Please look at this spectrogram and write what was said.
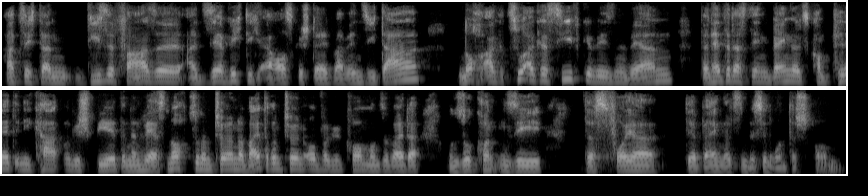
hat sich dann diese Phase als sehr wichtig herausgestellt, weil wenn sie da noch ag zu aggressiv gewesen wären, dann hätte das den Bengals komplett in die Karten gespielt und dann wäre es noch zu einem Turner, weiteren Turnover gekommen und so weiter. Und so konnten sie das Feuer der Bengals ein bisschen runterschrauben.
